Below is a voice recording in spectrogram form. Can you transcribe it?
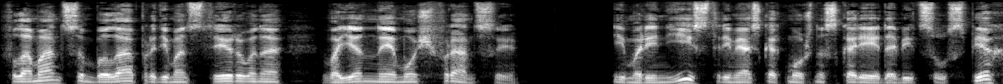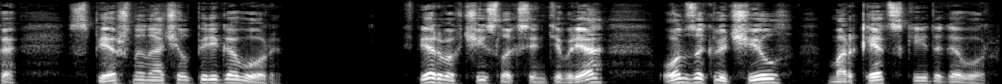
фламандцам была продемонстрирована военная мощь Франции, и Мариньи, стремясь как можно скорее добиться успеха, спешно начал переговоры. В первых числах сентября он заключил Маркетский договор.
